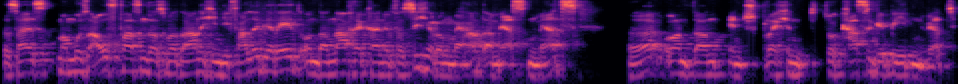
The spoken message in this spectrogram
Das heißt, man muss aufpassen, dass man da nicht in die Falle gerät und dann nachher keine Versicherung mehr hat am 1. März ja, und dann entsprechend zur Kasse gebeten wird.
